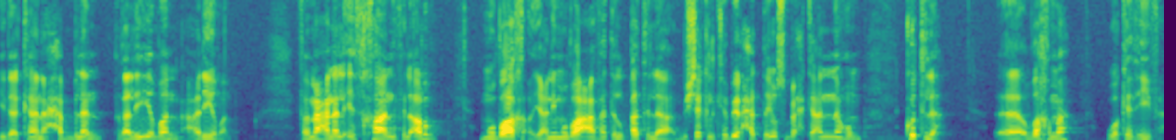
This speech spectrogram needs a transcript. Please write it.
إذا كان حبلا غليظا عريضا. فمعنى الإثخان في الأرض مضاخ يعني مضاعفة القتلى بشكل كبير حتى يصبح كأنهم كتلة آه، ضخمة وكثيفة.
